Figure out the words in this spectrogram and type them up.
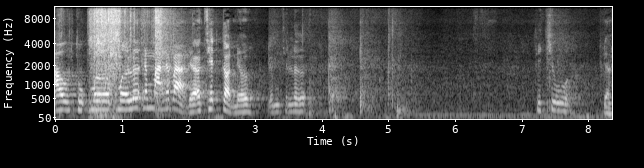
เอาถูกมือมือเลอะน้ำมันได้ป่ะเดี๋ยวเอาเช็ดก่อนเดี๋ยวเดี๋ยวมันจะเลอะทิชชู่เดี๋ยว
